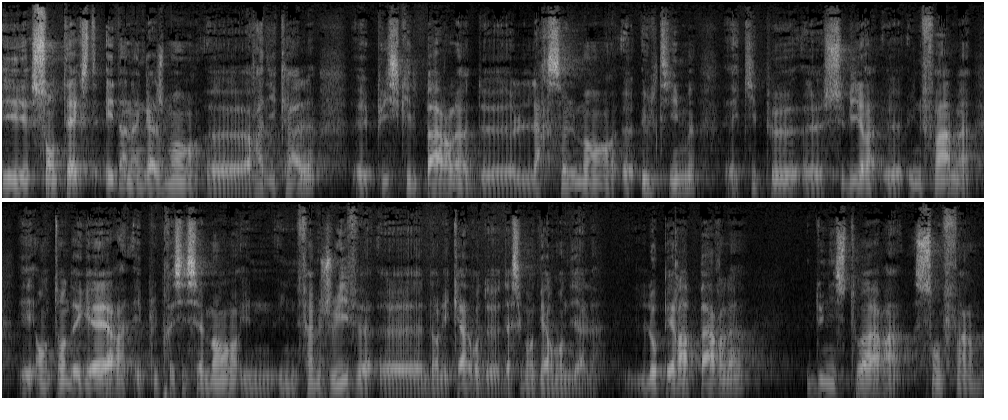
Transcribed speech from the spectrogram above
Et son texte est d'un engagement radical puisqu'il parle de l'harcèlement ultime qui peut subir une femme et en temps de guerre et plus précisément une, femme juive dans les cadres de la Seconde Guerre mondiale l'opéra parle d'une histoire sans fin,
